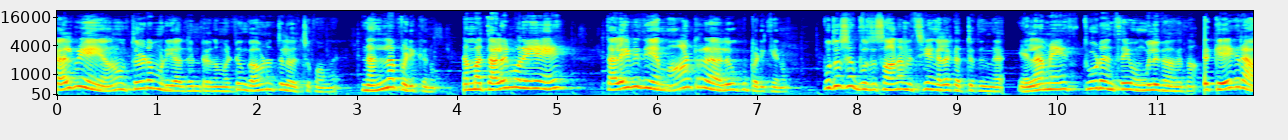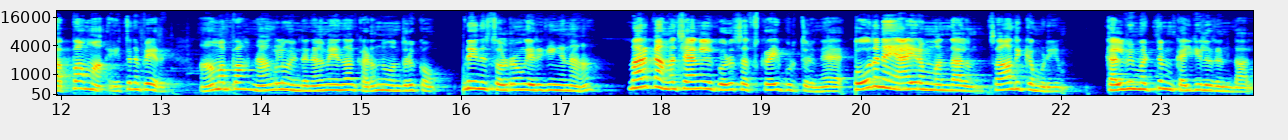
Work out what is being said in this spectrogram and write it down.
கல்வியை யாரும் திருட முடியாதுன்றதை மட்டும் கவனத்தில் வச்சுக்கோங்க. நல்லா படிக்கணும். நம்ம தலைமுறையே தலைவிதியை மாற்றுற அளவுக்கு படிக்கணும். புதுசு புதுசான விஷயங்களை கற்றுக்குங்க எல்லாமே ஸ்டூடெண்ட்ஸே உங்களுக்காக தான். இதை கேட்குற அப்பா அம்மா எத்தனை பேர்? ஆமாப்பா நாங்களும் இந்த நிலைமையை தான் கடந்து வந்திருக்கோம். அப்படின்னு சொல்கிறவங்க இருக்கீங்கன்னா மறக்காம சேனலுக்கு ஒரு சப்ஸ்கிரைப் கொடுத்துருங்க. சோதனை ஆயிரம் வந்தாலும் சாதிக்க முடியும். கல்வி மட்டும் கையில் இருந்தால்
